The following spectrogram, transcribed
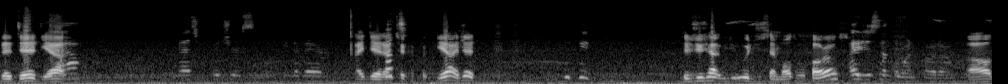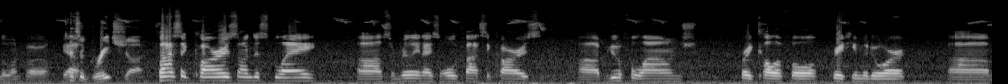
They did, yeah. Magic picture of Smokey the Bear. I did. What? I took a pic. Yeah, I did. Did you have? Would you send multiple photos? I just sent the one photo. Oh, the one photo. Yeah. That's a great shot. classic cars on display. Uh, some really nice old classic cars. Uh, beautiful lounge, very colorful, great humidor. Um,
